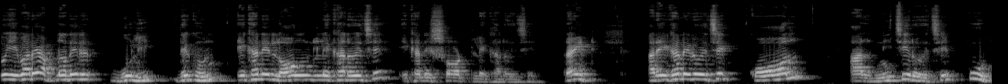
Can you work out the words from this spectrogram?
তো এবারে আপনাদের বলি, দেখুন, এখানে লং লেখা রয়েছে, এখানে শর্ট লেখা রয়েছে রাইট আর এখানে রয়েছে কল আর নিচে রয়েছে পুট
